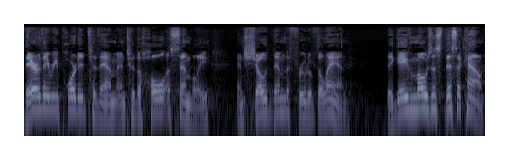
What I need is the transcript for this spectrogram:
There they reported to them and to the whole assembly and showed them the fruit of the land. They gave Moses this account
